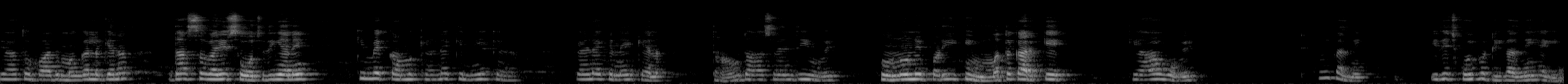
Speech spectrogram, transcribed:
ਵਿਆਹ ਤੋਂ ਬਾਅਦ ਮੰਗਣ ਲੱਗਿਆ ਨਾ 10 ਵਾਰੀ ਸੋਚਦੀਆਂ ਨੇ ਕਿ ਮੈਂ ਕੰਮ ਕਹਿਣਾ ਕਿ ਨਹੀਂ ਕਹਿਣਾ ਕਹਿਣਾ ਕਿ ਨਹੀਂ ਕਹਿਣਾ ਤਾਂ ਉਦਾਸ ਰਹਿੰਦੀ ਹੋਵੇ। ਹੁਣ ਉਹਨੇ ਬੜੀ ਹਿੰਮਤ ਕਰਕੇ ਕਿਹਾ ਹੋਵੇ। ਕੋਈ ਗੱਲ ਨਹੀਂ ਇਹਦੇ 'ਚ ਕੋਈ ਵੱਡੀ ਗੱਲ ਨਹੀਂ ਹੈਗੀ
